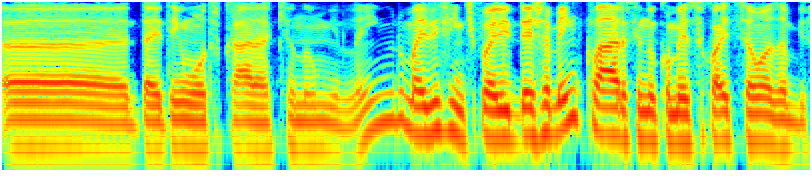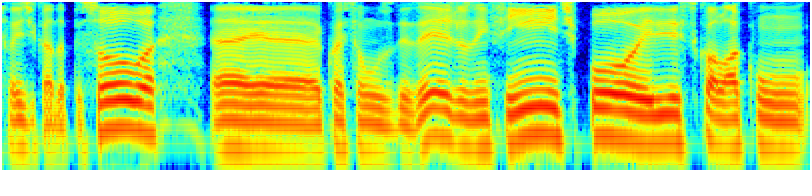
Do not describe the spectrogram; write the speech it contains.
ah, daí tem um outro cara que eu não me lembro, mas enfim, tipo, ele deixa bem claro assim no começo quais são as ambições de cada pessoa, eh, quais são os desejos, enfim, e, tipo, eles colocam.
